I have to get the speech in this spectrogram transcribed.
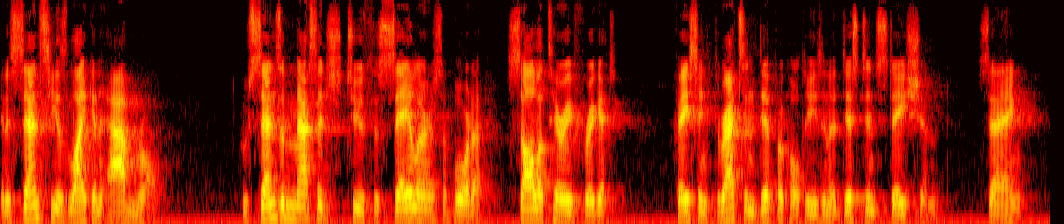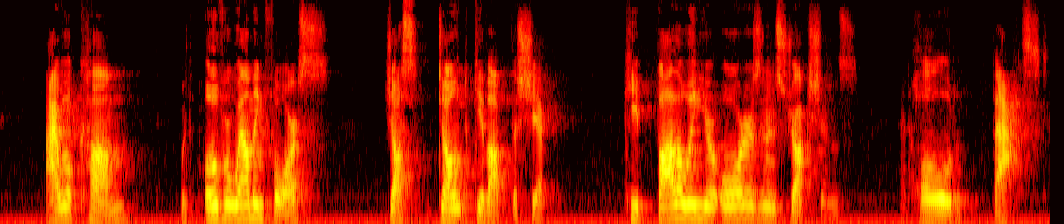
In a sense, he is like an admiral who sends a message to the sailors aboard a solitary frigate facing threats and difficulties in a distant station saying, I will come with overwhelming force, just don't give up the ship. Keep following your orders and instructions and hold fast.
